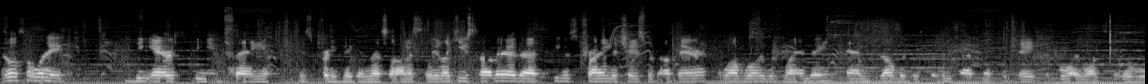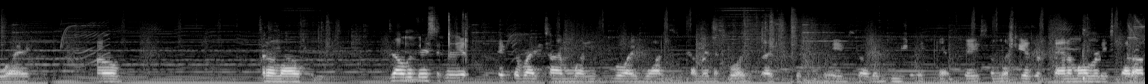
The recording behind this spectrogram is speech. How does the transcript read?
There's also like the airspeed thing is pretty big in this, honestly. Like you saw there that he was trying to chase with up air while Roy was landing, and Zelda just doesn't have much to take if Roy wants to move away. So, I don't know. Zelda basically has to pick the right time when Roy wants to come in. If Roy decides to disengage, Zelda usually can't chase unless she has a Phantom already set up.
